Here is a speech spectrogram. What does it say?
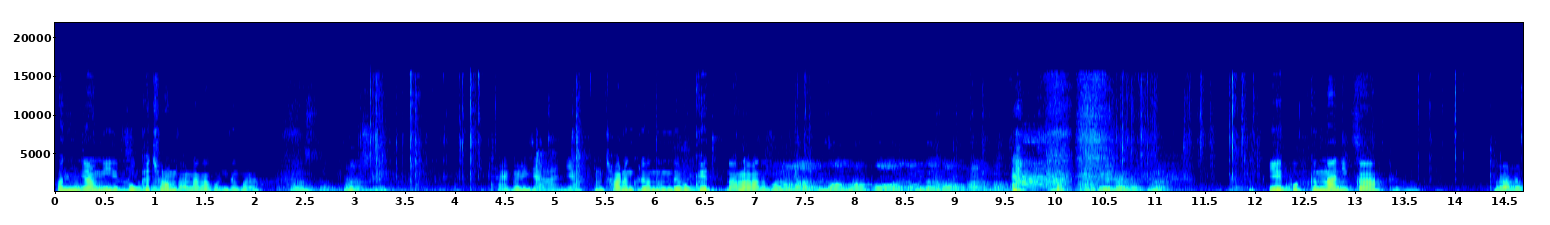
선장이 로켓처럼 날아가고 있는 거야? 좋았어. 그렇지. 잘 그리지 않았냐? 음, 잘은 그렸는데 로켓 날아가는 것 같아. 형, 형, 형거 영상도 한번 봐줘봐. 댓글이 잘 잡히나? 얘곧 끝나니까 돌아를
